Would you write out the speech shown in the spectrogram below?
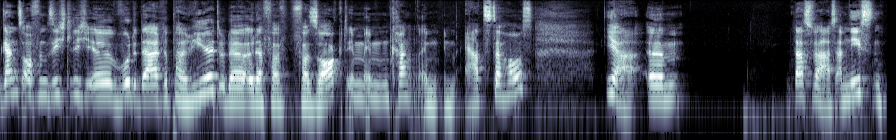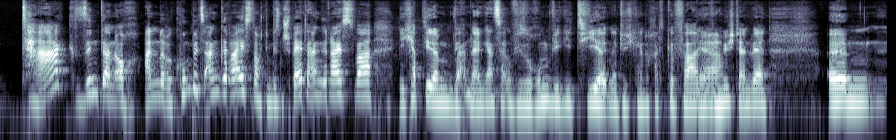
ganz offensichtlich äh, wurde da repariert oder, oder ver versorgt im, im Kranken, im, im Ärztehaus. Ja, ähm, das war's. Am nächsten Tag sind dann auch andere Kumpels angereist, noch die ein bisschen später angereist war. Ich habe die dann, wir haben dann ganz Tag irgendwie so rumvegetiert, natürlich kein Rad gefahren, Ja. irgendwie nüchtern werden. Ähm,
